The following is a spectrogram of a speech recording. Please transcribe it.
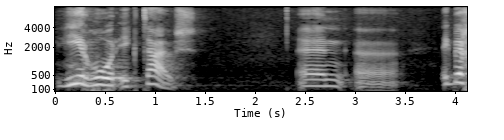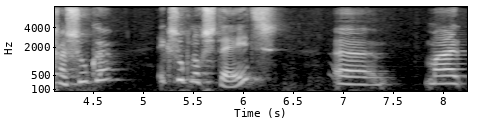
hier hoor ik thuis. En uh, ik ben gaan zoeken. Ik zoek nog steeds. Uh, maar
